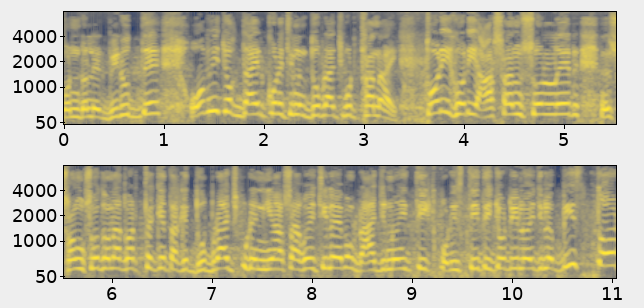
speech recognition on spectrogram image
মণ্ডলের বিরুদ্ধে অভিযোগ দায়ের করেছিলেন দুবরাজপুর থানায়। তড়িঘড়ি আসানসোলের সংশোধনাগার থেকে তাকে দুবরাজপুরে নিয়ে আসা হয়েছিল এবং রাজনৈতিক পরিস্থিতি জটিল হয়েছিল, বিস্তর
